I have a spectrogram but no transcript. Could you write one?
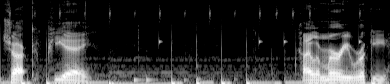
Chuck, PA. Kyler Murray, rookie.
